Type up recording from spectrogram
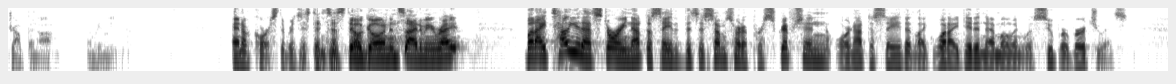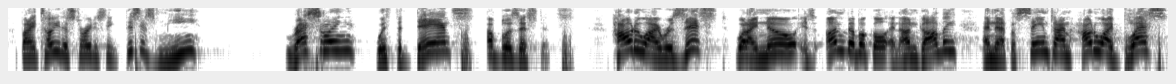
Drop off and we leave. And of course, the resistance is still going inside of me, right? But I tell you that story not to say that this is some sort of prescription or not to say that like what I did in that moment was super virtuous. But I tell you the story to see this is me wrestling with the dance of resistance. How do I resist what I know is unbiblical and ungodly? And at the same time, how do I bless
